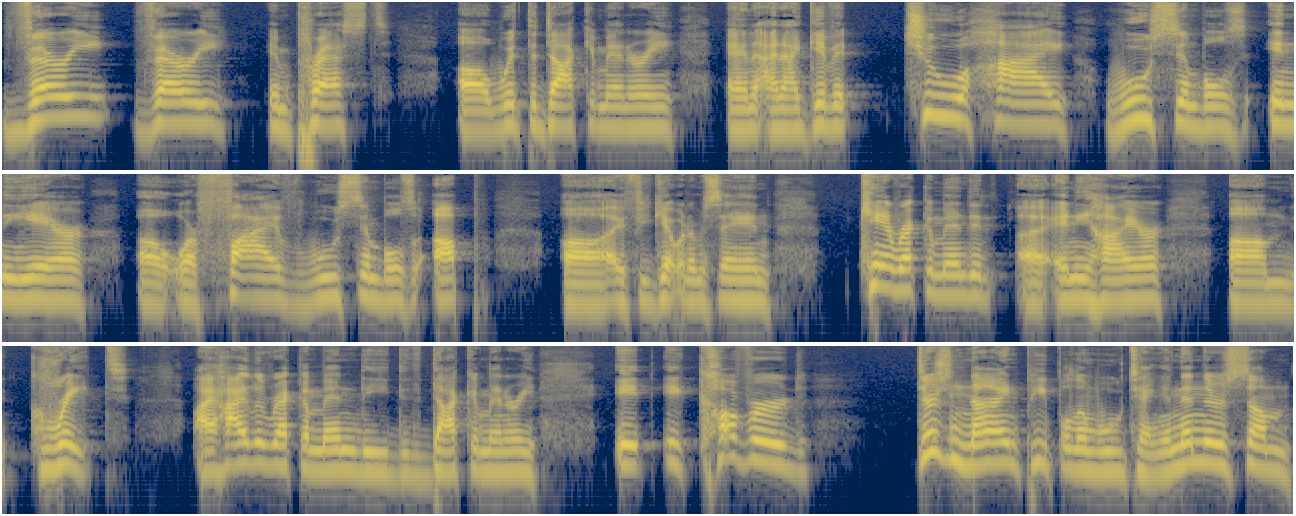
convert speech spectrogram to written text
very very impressed uh, with the documentary, and and I give it two high Wu symbols in the air uh, or five Wu symbols up, uh, if you get what I'm saying. Can't recommend it uh, any higher. Um, great. I highly recommend the, the documentary. It it covered. There's nine people in Wu Tang, and then there's some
